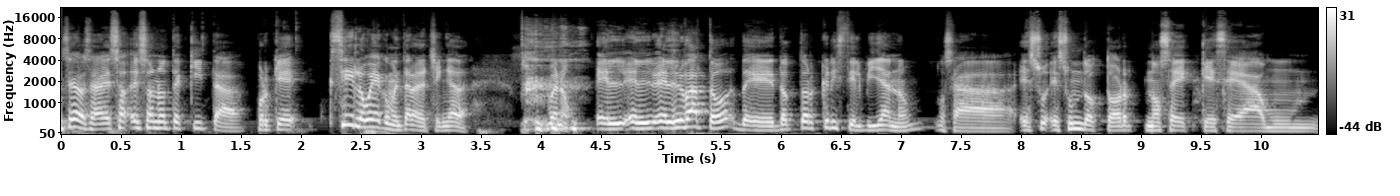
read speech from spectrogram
sí, o sea, eso, eso no te quita, porque sí, lo voy a comentar a la chingada. Bueno, el, el, el, vato de Doctor Christie, el villano, o sea, es, es un doctor, no sé que sea un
